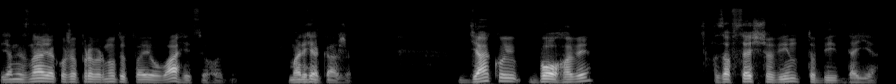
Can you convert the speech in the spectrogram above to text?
я не знаю, як уже привернути твої уваги сьогодні. Марія каже: Дякую Богові за все, що Він тобі дає.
